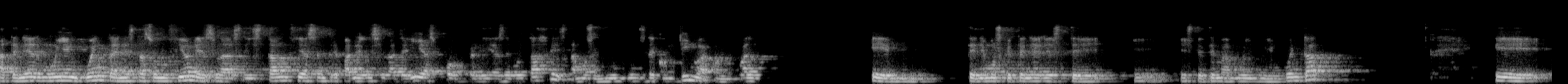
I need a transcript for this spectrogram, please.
a tener muy en cuenta en estas soluciones las distancias entre paneles y baterías por pérdidas de voltaje. Estamos en un bus de continua, con lo cual eh, tenemos que tener este, eh, este tema muy, muy en cuenta. Eh,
